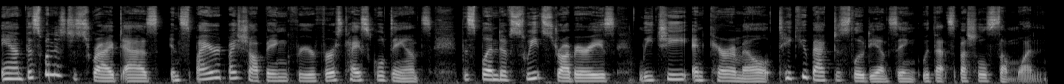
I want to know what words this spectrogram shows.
And this one is described as inspired by shopping for your first high school dance. This blend of sweet strawberries, lychee, and caramel take you back to slow dancing with that special someone.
